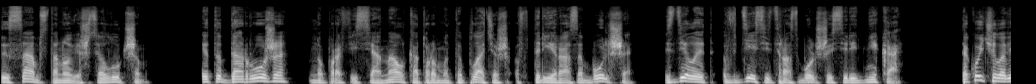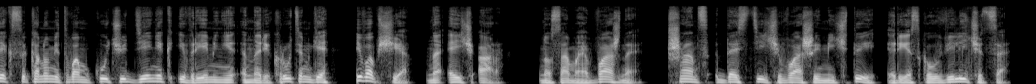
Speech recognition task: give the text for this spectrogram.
ты сам становишься лучшим. Это дороже, но профессионал, которому ты платишь в три раза больше, сделает в 10 раз больше середняка. Такой человек сэкономит вам кучу денег и времени на рекрутинге и вообще на HR. Но самое важное, шанс достичь вашей мечты резко увеличится.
